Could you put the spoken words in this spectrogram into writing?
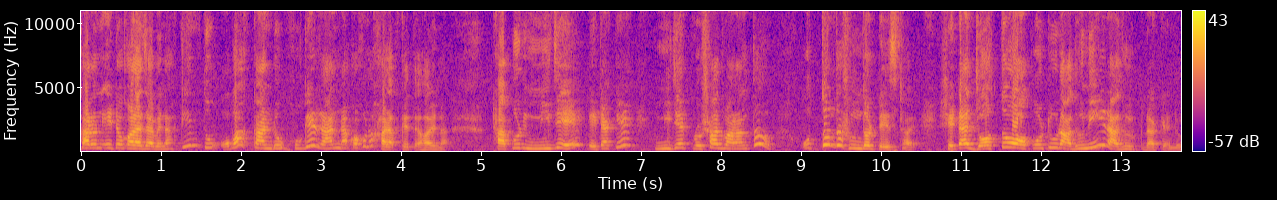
কারণ এটো করা যাবে না। কিন্তু অবাক কাণ্ড, ভোগের রান্না কখনো খারাপ খেতে হয় না। ঠাকুর নিজে এটাকে নিজের প্রসাদ বানান তো, অত্যন্ত সুন্দর টেস্ট হয়। সেটা যত অপটু রাঁধুনি রাঁধুক না কেন।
